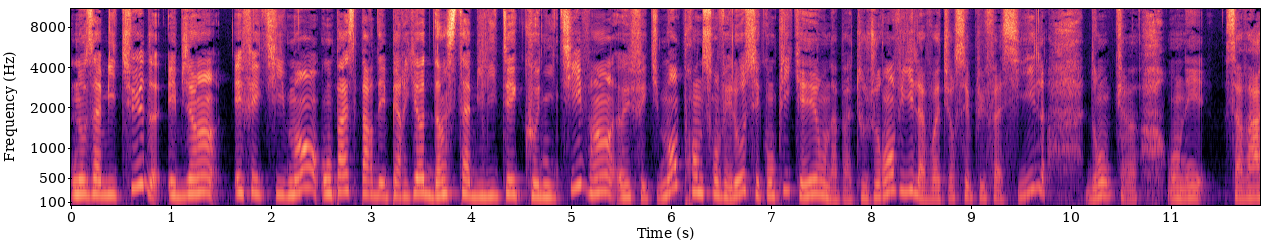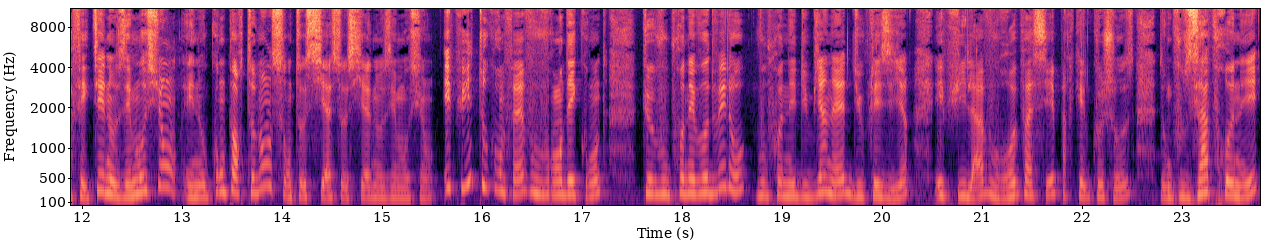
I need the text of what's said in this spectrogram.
nos habitudes, eh bien, effectivement, on passe par des périodes d'instabilité cognitive. Hein. Euh, effectivement, prendre son vélo, c'est compliqué. On n'a pas toujours envie. La voiture, c'est plus facile. Donc, euh, on est ça va affecter nos émotions et nos comportements sont aussi associés à nos émotions. Et puis, tout qu'on fait, vous vous rendez compte que vous prenez votre vélo, vous prenez du bien-être, du plaisir, et puis là, vous repassez par quelque chose. Donc, vous apprenez,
